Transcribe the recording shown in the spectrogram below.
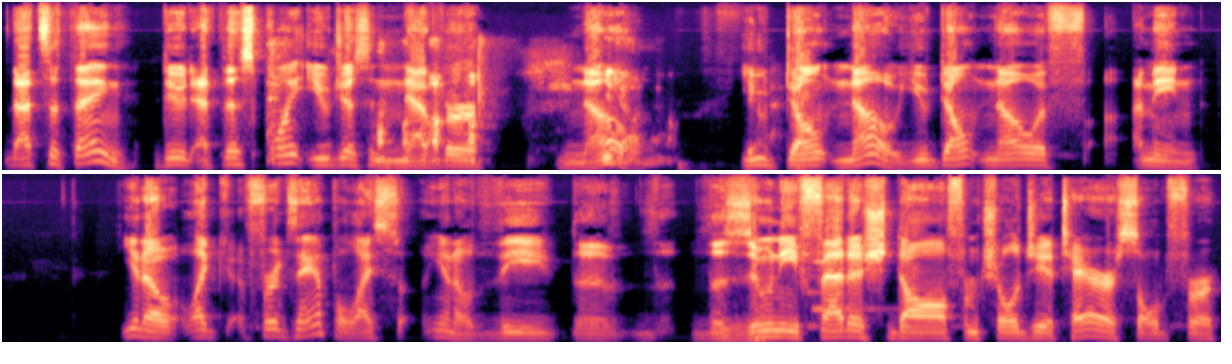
that's the thing, dude. At this point, you just never know. You don't know. you Yeah. don't know you don't know if i mean you know like for example i you know the the the zuni fetish doll from trilogy of terror sold for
